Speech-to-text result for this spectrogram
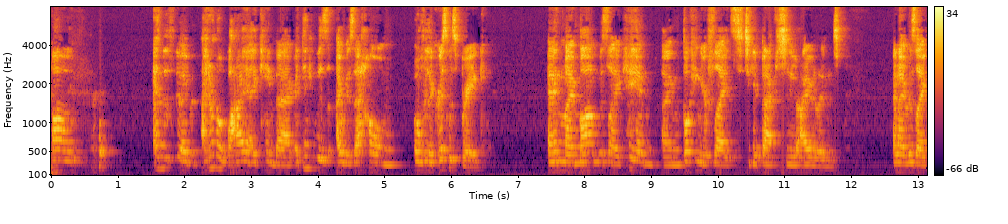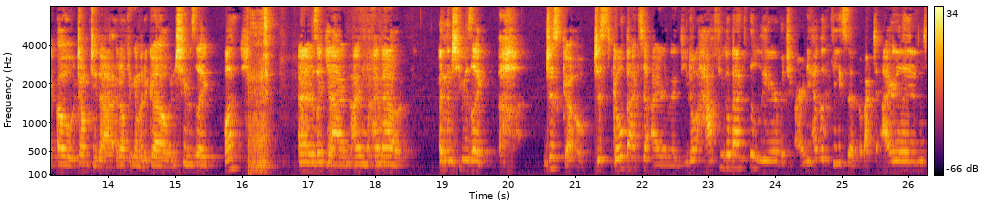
um, and the, th- I don't know why I came back. I think it was I was at home over the Christmas break, and my mom was like, "Hey, I'm I'm booking your flights to get back to Ireland," and I was like, "Oh, don't do that. I don't think I'm gonna go." And she was like, "What?" and I was like, "Yeah, I'm I'm, I'm out." And then she was like. "Ugh, Just go. Just go back to Ireland. You don't have to go back to the Lir, but you already have a visa. Go back to Ireland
